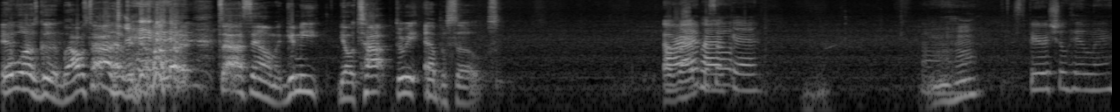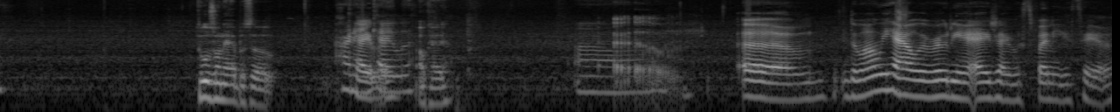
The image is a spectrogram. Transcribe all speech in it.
It was good, but I was tired of it. tired of salmon. Give me your top three episodes. Of Our our episode? podcast. Um, Mm-hmm. Spiritual healing. Who's on the episode? Her name Kayla. Kayla. Okay. Um, Um, the one we had with Rudy and AJ was funny as hell.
